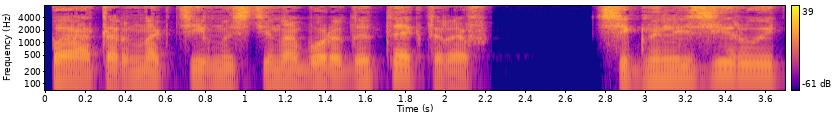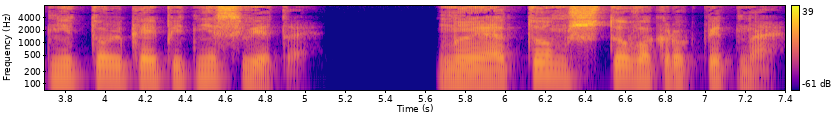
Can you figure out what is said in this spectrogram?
Паттерн активности набора детекторов сигнализирует не только о пятне света, но и о том, что вокруг пятна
